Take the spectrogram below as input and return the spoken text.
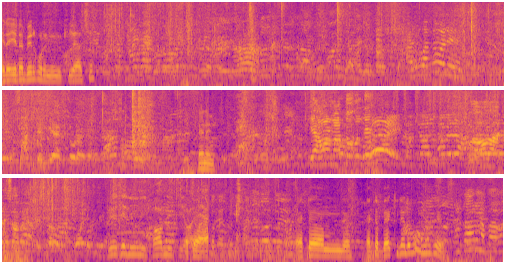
এটা এটা বের করে নিন কি আছে? এনে আচ্ছা একটা একটা ব্যাগ কিনে দেবো আপনাকে? দাও না বাবা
